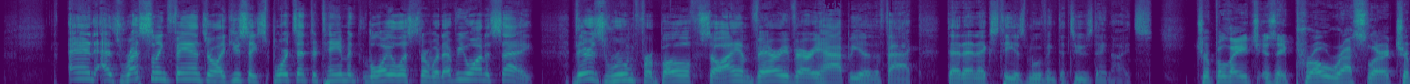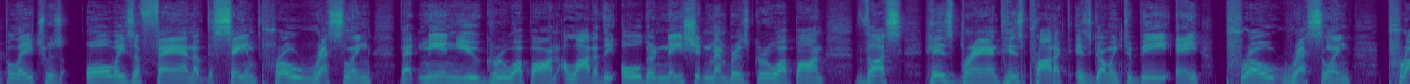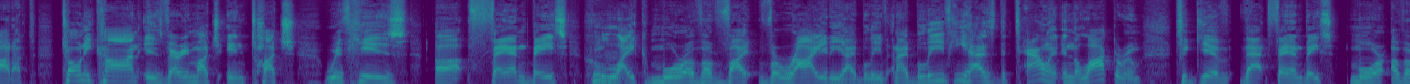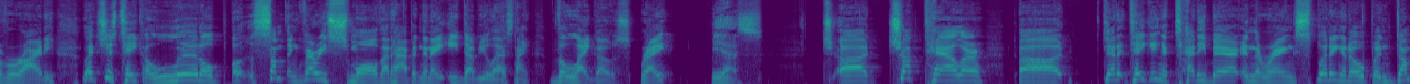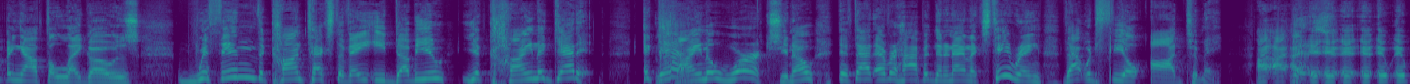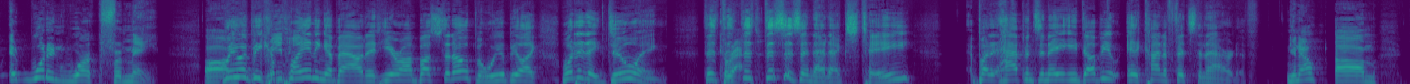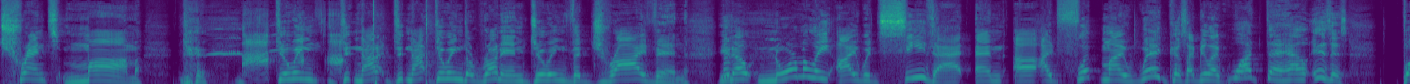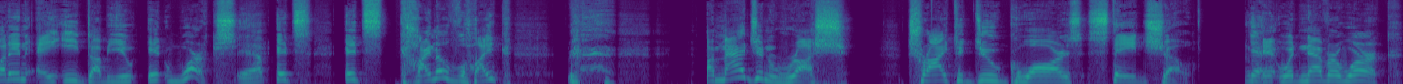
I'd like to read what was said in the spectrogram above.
And as wrestling fans, or like you say, sports entertainment loyalists, or whatever you want to say, there's room for both. So I am very, very happy of the fact that NXT is moving to Tuesday nights. Triple H is a pro wrestler. Triple H was always a fan of the same pro wrestling that me and you grew up on. A lot of the older nation members grew up on. Thus, his brand, his product is going to be a pro wrestling product. Tony Khan is very much in touch with his uh, fan base who mm-hmm. like more of a vi- variety, I believe. And I believe he has the talent in the locker room to give that fan base more of a variety. Let's just take a little, uh, something very small that happened in AEW last night the Legos, right? Yes. Uh, Chuck Taylor. Get it, taking a teddy bear in the ring, splitting it open, dumping out the Legos. Within the context of AEW, you kind of get it. It yeah. kind of works, you know. If that ever happened in an NXT ring, that would feel odd to me. I, I, yes. I it, it, it, it, wouldn't work for me. Um, we would be complaining about it here on Busted Open. We would be like, "What are they doing? This, Correct. this, this isn't NXT." But it happens in AEW. It kind of fits the narrative. You know, um, Trent's mom doing not not doing the run in, doing the drive in. You know, normally I would see that and uh, I'd flip my wig because I'd be like, "What the hell is this?" But in AEW, it works. Yep. It's it's kind of like imagine Rush try to do GWAR's stage show. Yeah. It would never work.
